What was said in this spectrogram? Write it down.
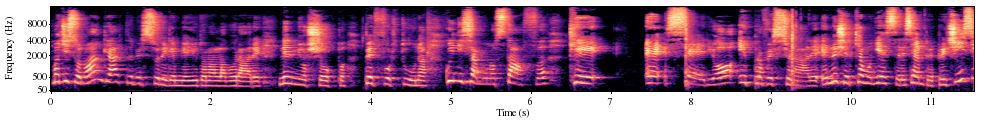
Ma ci sono anche altre persone che mi aiutano a lavorare nel mio shop per fortuna. Quindi siamo uno staff che è serio e professionale e noi cerchiamo di essere sempre precisi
